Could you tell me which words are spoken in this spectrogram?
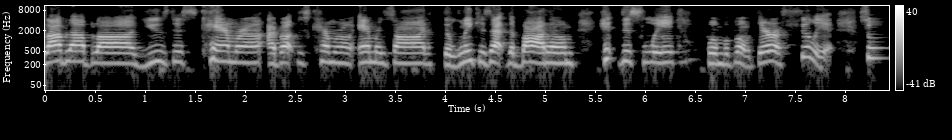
blah blah blah. Use this camera. I bought this camera on amazon. The link is at the bottom. Hit this link. Boom boom boom. They're affiliate. So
